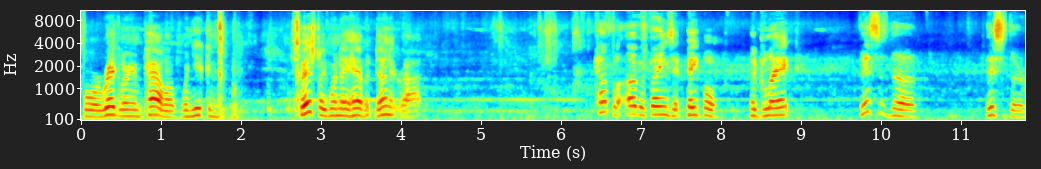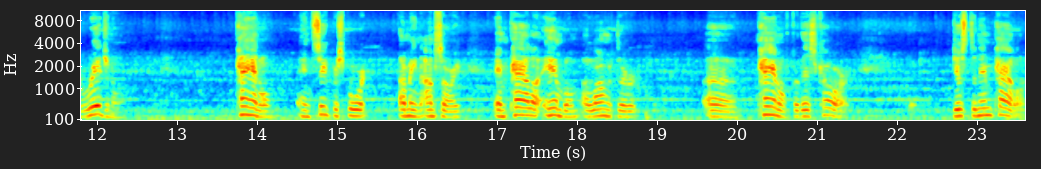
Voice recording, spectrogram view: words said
for a regular Impala when you can, especially when they haven't done it right. a couple of other things that people neglect. This is the this is the original panel and Super Sport. I mean, I'm sorry, Impala emblem along with their uh, panel for this car. Just an Impala.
